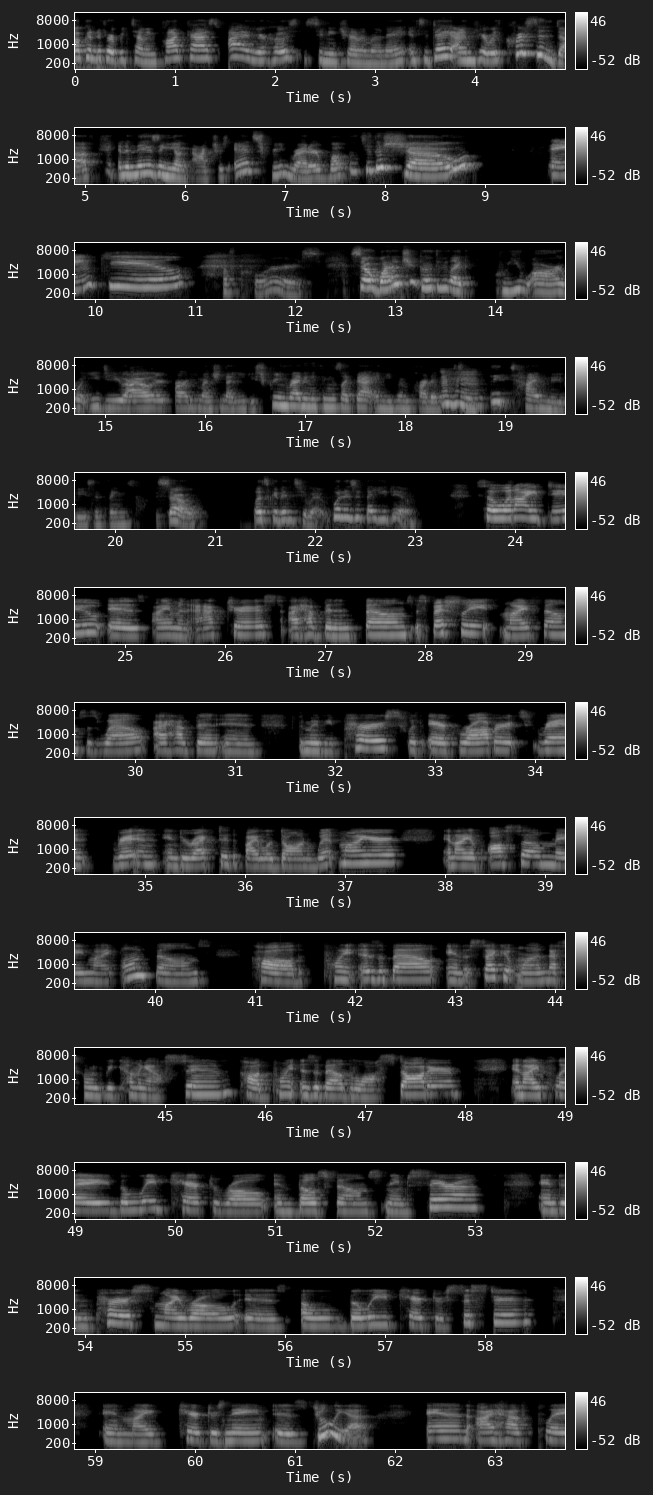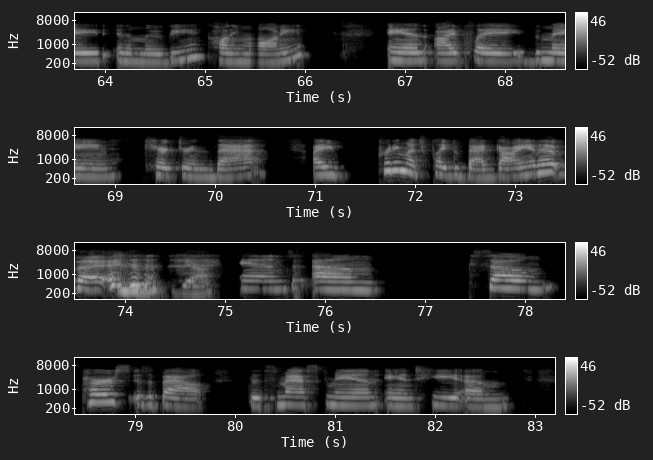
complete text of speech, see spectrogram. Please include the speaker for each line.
Speaker 1: Welcome to Perfect Timing Podcast. I am your host, Sydney Chandler Monet, and today I'm here with Kristen Duff, an amazing young actress and screenwriter. Welcome to the show.
Speaker 2: Thank you.
Speaker 1: Of course. So, why don't you go through like who you are, what you do? I already mentioned that you do screenwriting and things like that, and you've been part of mm-hmm. some big time movies and things. So, let's get into it. What is it that you do?
Speaker 2: So, what I do is I am an actress. I have been in films, especially my films as well. I have been in the movie Purse with Eric Roberts, written, written and directed by LaDawn Whitmire. And I have also made my own films called Point Isabel, and a second one that's going to be coming out soon called Point Isabel, the Lost Daughter. And I play the lead character role in those films named Sarah. And in Purse, my role is a, the lead character's sister, and my character's name is Julia. And I have played in a movie called Imani, and I play the main character in that. I pretty much played the bad guy in it, but
Speaker 1: mm-hmm. yeah.
Speaker 2: and um, so Purse is about this masked man, and he um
